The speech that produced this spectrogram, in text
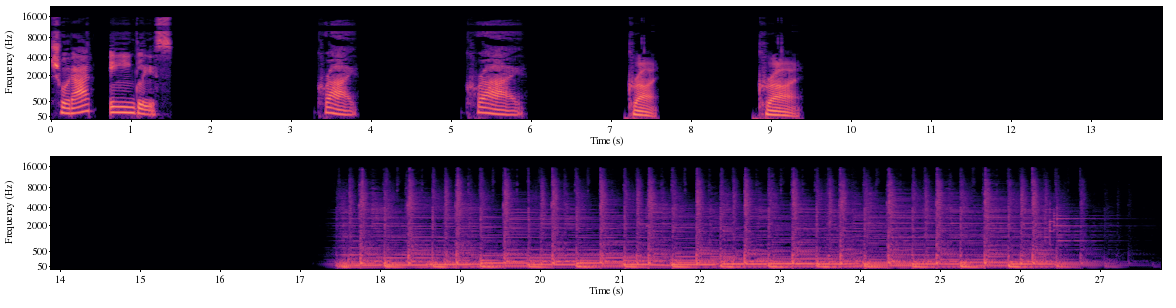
Chorar, em inglês. cry. Cry. Cry. Cry.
